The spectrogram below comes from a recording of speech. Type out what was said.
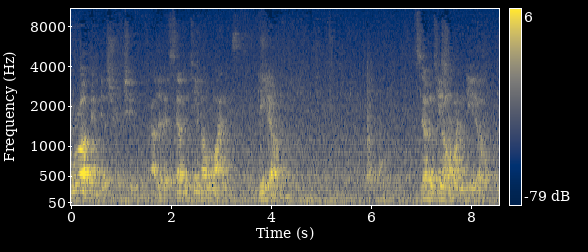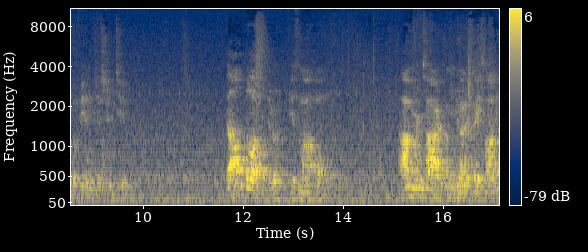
grew up in District 2. I live at 1701 Dido. 1701 Dido within District 2. Valdosta is my home. I'm retired from the United States Army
